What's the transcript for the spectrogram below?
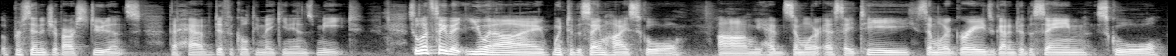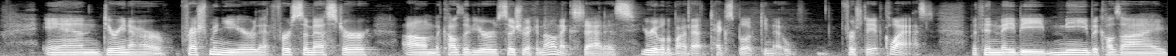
a percentage of our students that have difficulty making ends meet. So let's say that you and I went to the same high school. Um, we had similar SAT, similar grades. We got into the same school. And during our freshman year, that first semester, um, because of your socioeconomic status, you're able to buy that textbook, you know, first day of class. But then maybe me, because I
